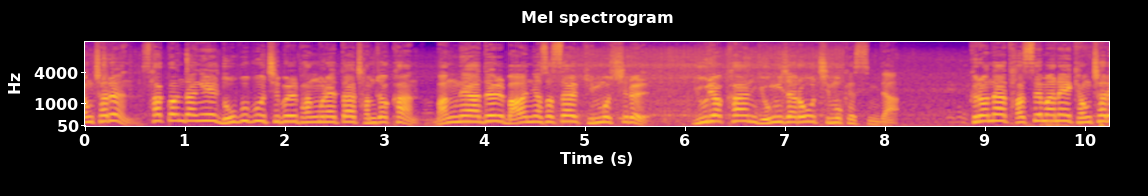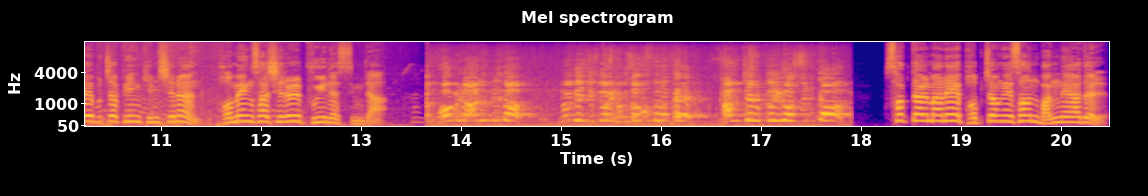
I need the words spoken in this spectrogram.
경찰은 사건 당일 노부부 집을 방문했다 잠적한 막내 아들 46살 김모 씨를 유력한 용의자로 지목했습니다. 그러나 닷새 만에 경찰에 붙잡힌 김 씨는 범행 사실을 부인했습니다. 범인 아닙니다. 여기 지금 경상북도한테 강제로 끌려왔습니다. 석 달 만에 법정에 선 막내 아들.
